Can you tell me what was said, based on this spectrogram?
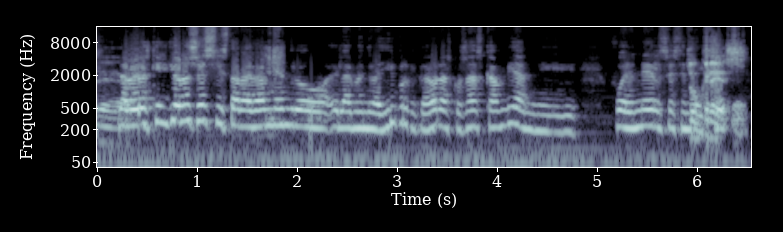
la verdad es que yo no sé si estará el almendro, el almendro allí, porque claro, las cosas cambian y fue en el 67. ¿Tú crees?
